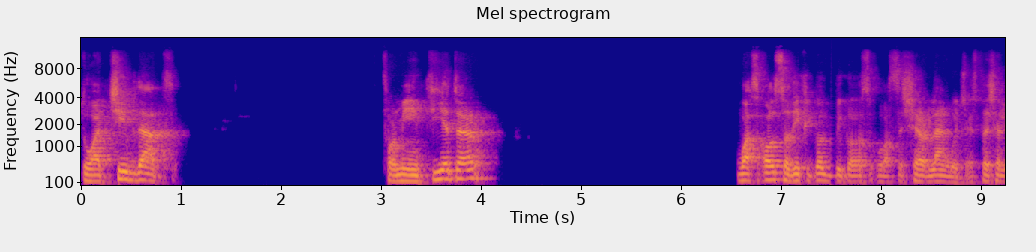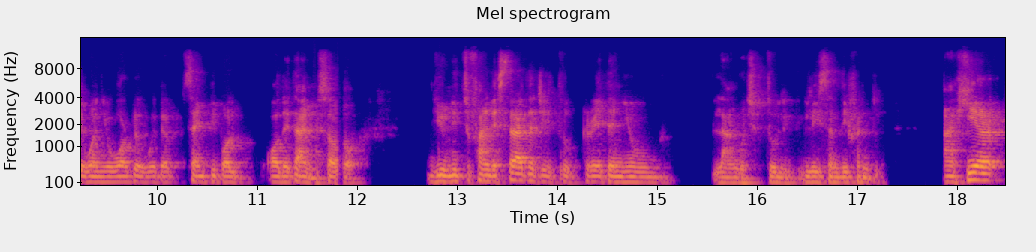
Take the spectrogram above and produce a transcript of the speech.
to achieve that, for me in theater, was also difficult because it was a shared language, especially when you work with the same people all the time. So you need to find a strategy to create a new language to listen differently. And here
